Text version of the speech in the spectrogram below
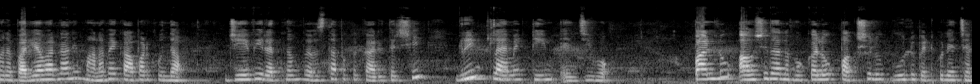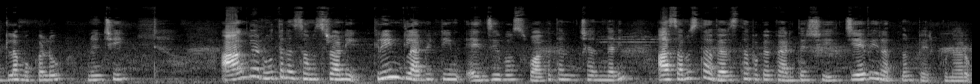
మన పర్యావరణాన్ని మనమే కాపాడుకుందాం. జేవి రత్నం వ్యవస్థాపక కార్యదర్శి గ్రీన్ క్లైమేట్ టీమ్ ఎన్జిఓ. పండ్లు ఔషధాల మొక్కలు పక్షులు గూళ్ళు పెట్టుకునే చెట్ల మొక్కలు నుంచి ఆంగ్ల నూతన సంవత్సరాన్ని గ్రీన్ గ్లాబిట్ టీమ్ ఎన్జిఓ స్వాగతించిందని ఆ సంస్థ వ్యవస్థాపక కార్యదర్శి జేవి రత్నం పేర్కొన్నారు.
